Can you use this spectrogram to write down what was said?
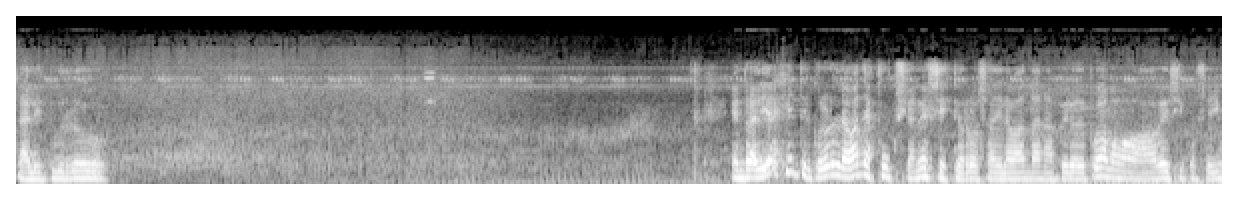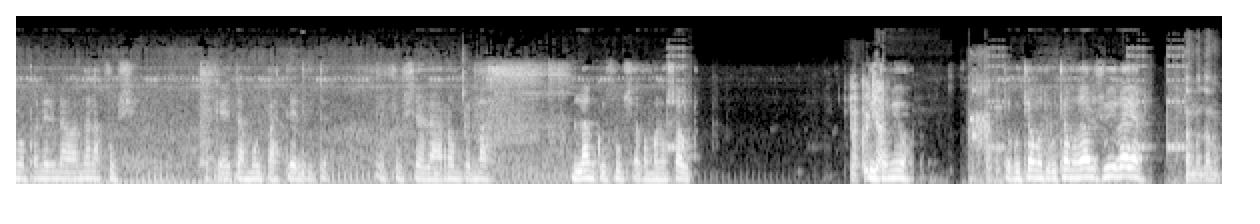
Dale, turro. En realidad, gente, el color de la banda es fucsia, no es este rosa de la bandana, pero después vamos a ver si conseguimos poner una bandana fucsia. Porque esta es muy pastel, ¿viste? El fucsia la rompe más. Blanco y fucsia como los autos. ¿Me amigo. Te escuchamos, te escuchamos. Dale, subí, Ryan. Estamos, estamos.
